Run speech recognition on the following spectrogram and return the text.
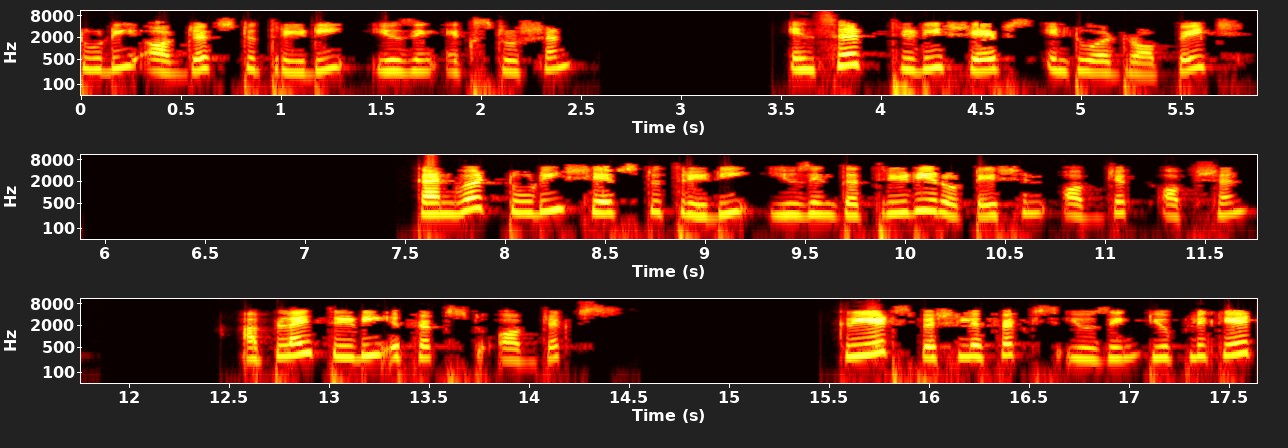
2D objects to 3D using extrusion, insert 3D shapes into a draw page, convert 2D shapes to 3D using the 3D rotation object option, apply 3D effects to objects, create special effects using duplicate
